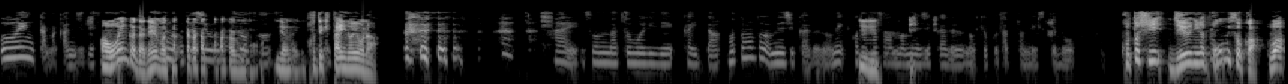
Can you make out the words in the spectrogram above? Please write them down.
応援歌な感じです、ね。あ、応援歌だね。まあ、うんたったかたったかた私もそうそういや、小敵隊のような。はい。そんなつもりで書いた、もともとはミュージカルのね、子供さんのミュージカルの曲だったんですけど、今年12月、はい大晦日は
